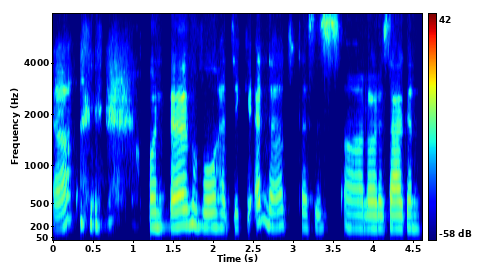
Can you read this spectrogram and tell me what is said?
Ja? Und irgendwo hat sich geändert, dass es äh, Leute sagen,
